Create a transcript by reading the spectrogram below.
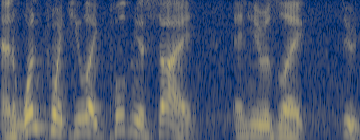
And at one point, he like pulled me aside, and he was like, "Dude,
